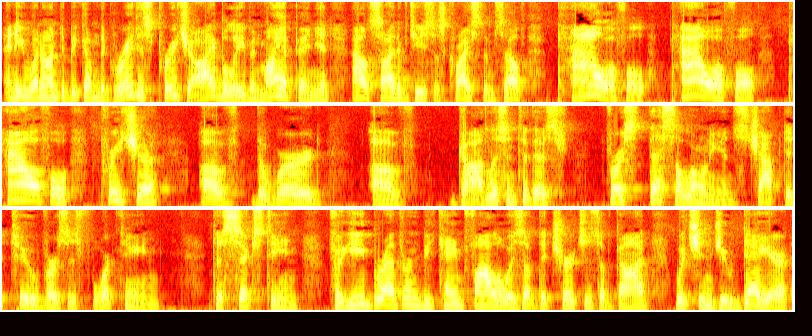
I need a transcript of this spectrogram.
and he went on to become the greatest preacher, I believe, in my opinion, outside of Jesus Christ himself. Powerful, powerful, powerful preacher of the Word of God. Listen to this. First Thessalonians chapter 2 verses 14 to 16. For ye, brethren, became followers of the churches of God, which in Judea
